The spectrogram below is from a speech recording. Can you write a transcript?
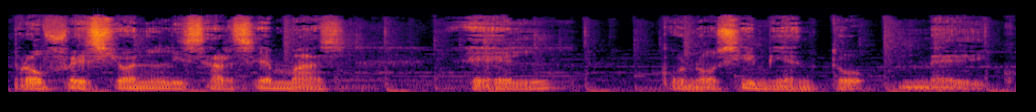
profesionalizarse más el conocimiento médico.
